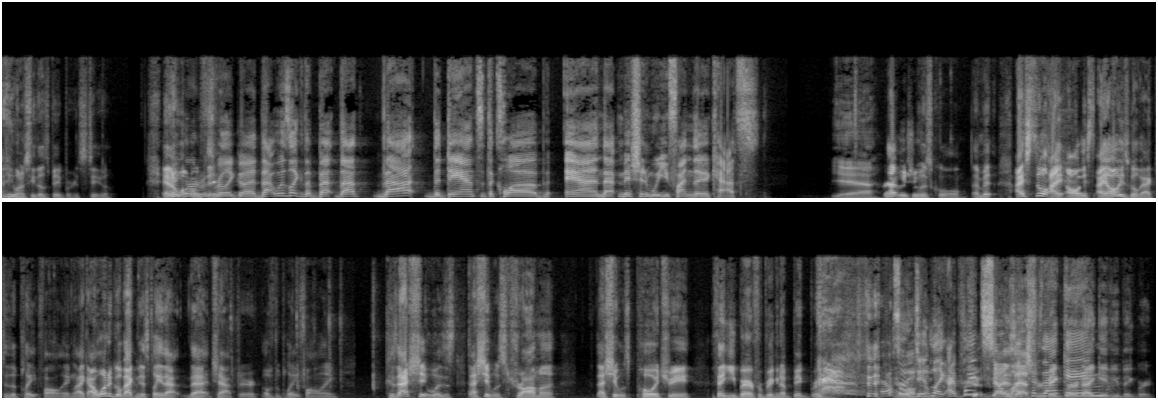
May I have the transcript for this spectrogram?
I do want to see those big birds too. Big then one Bird was really good. That was like the be- that that the dance at the club and that mission where you find the cats. Yeah, that mission was cool. I mean, I still, I always, I always go back to the plate falling. Like, I want to go back and just play that that chapter of the plate falling, because that shit was that shit was drama. That shit was poetry. Thank you, Bear, for bringing up Big Bird. I also did like I played so Guys much of that Big Bird, I gave you Big Bird.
